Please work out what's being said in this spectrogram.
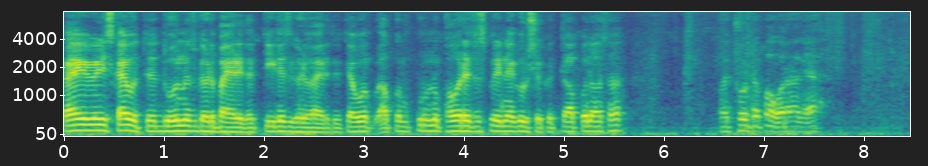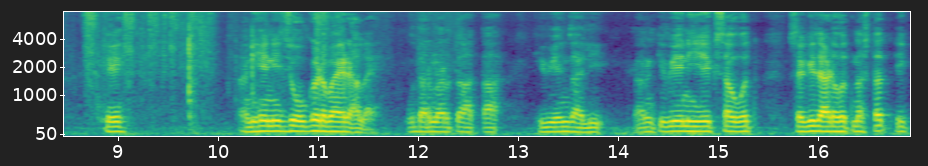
काही वेळेस काय होतं दोनच घड बाहेर येतात तीनच घड बाहेर येतात. त्यावर आपण पूर्ण फवाऱ्याचा स्प्रे नाही करू शकत. तर आपण असा हा छोटा फवारा आला हे. आणि ह्यानी जो घड बाहेर आहे उदाहरणार्थ आता ही वेन झाली कारण की वेन ही एक सावत सगळी झाडं होत नसतात. एक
